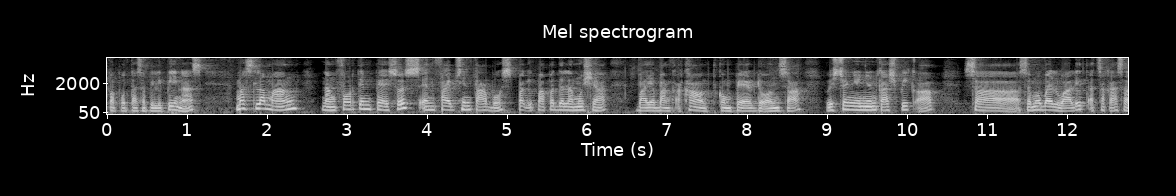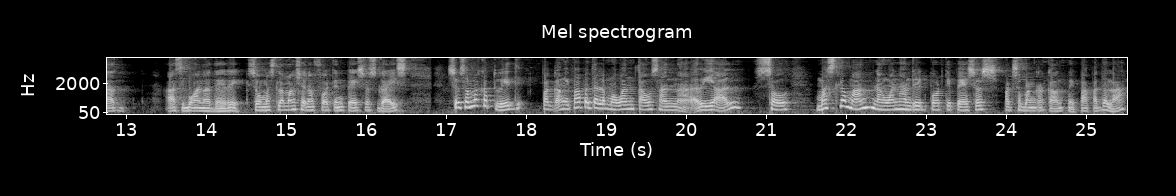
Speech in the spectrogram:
papunta sa Pilipinas, mas lamang ng 14 pesos and 5 centavos pag ipapadala mo siya via bank account compare doon sa Western Union Cash Pickup sa sa mobile wallet at saka sa uh, Cebuana Direct. So mas lamang siya ng 14 pesos guys. So sa makatwid, pag ang ipapadala mo 1,000 real, so mas lamang ng 140 pesos pag sa bank account mo ipapadala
